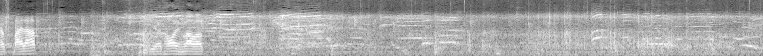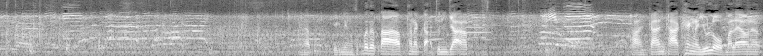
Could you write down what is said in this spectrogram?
ครับไปแล้วครับธีรทรของเราครับนะครับอีกหนึ่งซุปเปอร์สตาร์ครับธนากะจุนยะครับ ผ่านการค้าแข่งในยุโรปมาแล้วนะครับ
